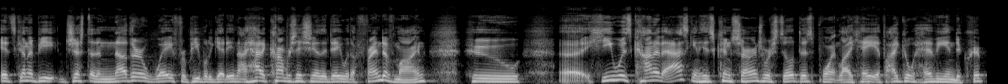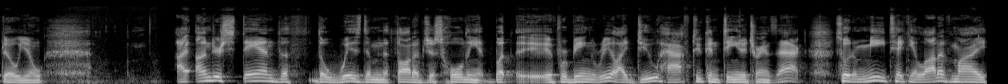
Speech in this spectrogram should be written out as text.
it's gonna be just another way for people to get in. I had a conversation the other day with a friend of mine who uh, he was kind of asking his concerns were still at this point like, hey, if I go heavy into crypto, you know. I understand the the wisdom and the thought of just holding it, but if we're being real, I do have to continue to transact. So to me, taking a lot of my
